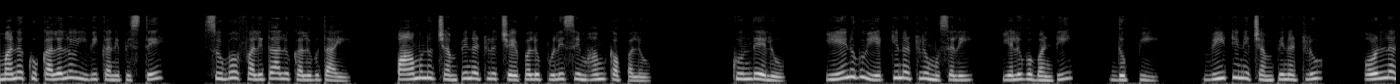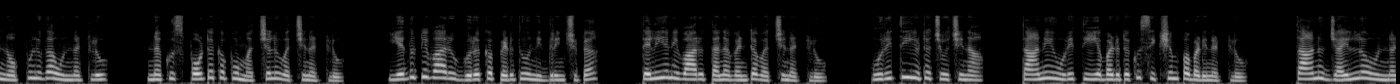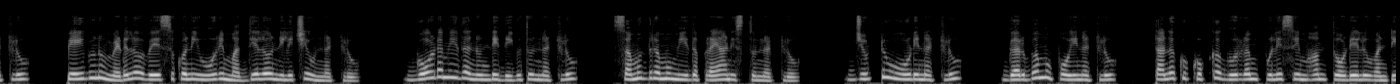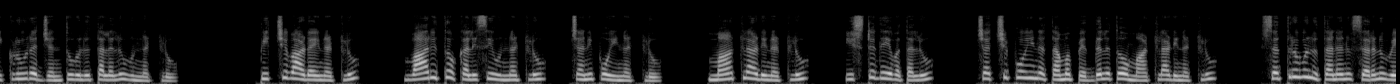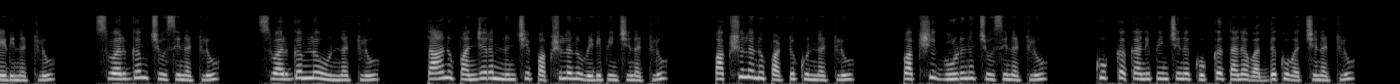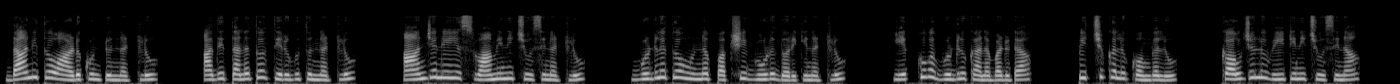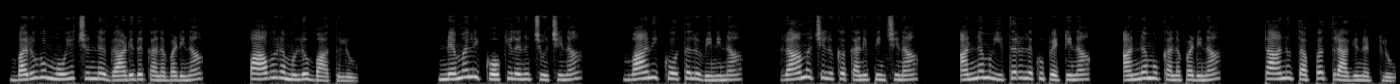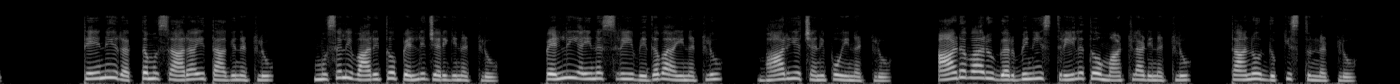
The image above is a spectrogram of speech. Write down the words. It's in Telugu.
మనకు కలలో ఇవి కనిపిస్తే శుభ ఫలితాలు కలుగుతాయి. పామును చంపినట్లు చేపలు పులిసింహం కప్పలు. కుందేలు. ఏనుగు ఎక్కినట్లు ముసలి ఎలుగుబంటి దుప్పి. వీటిని చంపినట్లు ఒళ్ళ నొప్పులుగా ఉన్నట్లు నకు స్ఫోటకపు మచ్చలు వచ్చినట్లు. ఎదుటివారు గురక పెడుతూ నిద్రించుట తెలియనివారు తన వెంట వచ్చినట్లు. ఉరితీయుట చూచినా తానే ఉరి తీయబడుటకు శిక్షింపబడినట్లు. తాను జైల్లో ఉన్నట్లు పేగును మెడలో వేసుకొని ఊరి మధ్యలో నిలిచి ఉన్నట్లు గోడమీద నుండి దిగుతున్నట్లు సముద్రము మీద ప్రయాణిస్తున్నట్లు జుట్టు ఊడినట్లు గర్భము పోయినట్లు తనకు కుక్క గుర్రం పులిసింహం తోడేలు వంటి క్రూర జంతువులు తలలు ఉన్నట్లు పిచ్చివాడైనట్లు వారితో కలిసి ఉన్నట్లు చనిపోయినట్లు మాట్లాడినట్లు ఇష్టదేవతలు చచ్చిపోయిన తమ పెద్దలతో మాట్లాడినట్లు శత్రువులు తనను శరణు వేడినట్లు స్వర్గం చూసినట్లు స్వర్గంలో ఉన్నట్లు తాను పంజరం నుంచి పక్షులను విడిపించినట్లు పక్షులను పట్టుకున్నట్లు పక్షి గూడును చూసినట్లు కుక్క కనిపించిన కుక్క తన వద్దకు వచ్చినట్లు దానితో ఆడుకుంటున్నట్లు అది తనతో తిరుగుతున్నట్లు ఆంజనేయ స్వామిని చూసినట్లు గుడ్లతో ఉన్న పక్షి గూడు దొరికినట్లు ఎక్కువ గుడ్లు కనబడుట పిచ్చుకలు కొంగలు కౌజులు వీటిని చూసినా బరువు మోయుచున్న గాడిద కనబడినా పావురములు బాతులు. నెమలి కోకిలను చూచినా వాని కోతలు వినినా రామచిలుక కనిపించినా అన్నము ఇతరులకు పెట్టినా అన్నము కనపడినా తాను తప్ప త్రాగినట్లు తేనె రక్తము సారాయి తాగినట్లు ముసలి వారితో పెళ్ళి జరిగినట్లు. పెళ్ళి అయిన స్త్రీ విధవ అయినట్లు భార్య చనిపోయినట్లు. ఆడవారు గర్భిణీ స్త్రీలతో మాట్లాడినట్లు తానో దుఃఖిస్తున్నట్లు.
